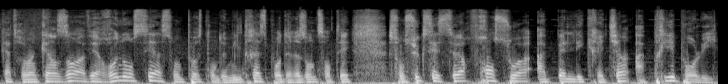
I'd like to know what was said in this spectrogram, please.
95 ans, avait renoncé à son poste en 2013 pour des raisons de santé. Son successeur, François, appelle les chrétiens à prier pour lui.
